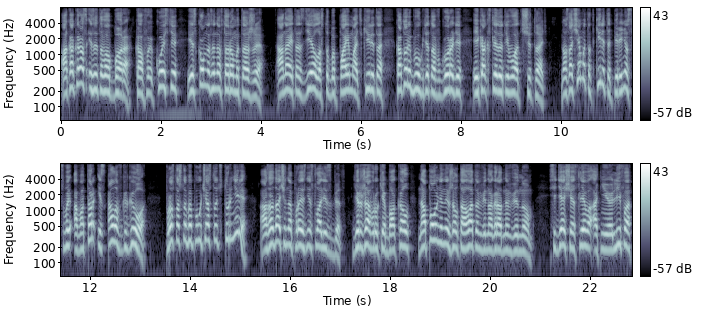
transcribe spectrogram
а как раз из этого бара, кафе Кости, из комнаты на втором этаже. Она это сделала, чтобы поймать Кирита, который был где-то в городе, и как следует его отсчитать. Но зачем этот Кирита перенес свой аватар из Алла в ГГО? Просто чтобы поучаствовать в турнире? Озадаченно произнесла Лизбет, держа в руке бокал, наполненный желтоватым виноградным вином. Сидящая слева от нее Лифа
